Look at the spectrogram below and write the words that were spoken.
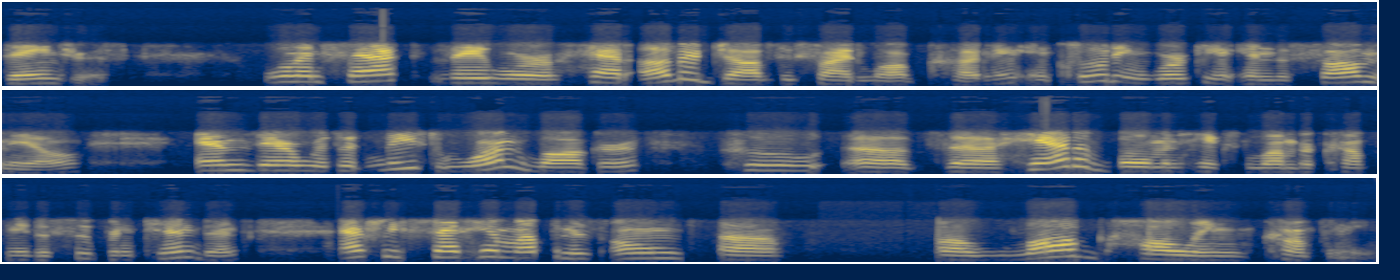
dangerous. Well, in fact, they were had other jobs besides log cutting, including working in the sawmill, and there was at least one logger who uh, the head of Bowman Hicks Lumber Company, the superintendent, actually set him up in his own uh, uh, log hauling company.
